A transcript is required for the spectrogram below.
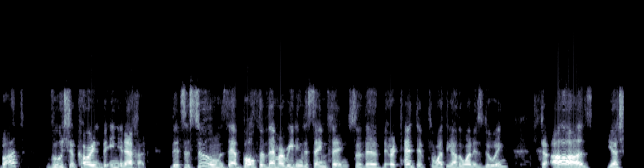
But vusha korin be'inyan echad. This assumes that both of them are reading the same thing, so they're, they're attentive to what the other one is doing. To us, because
